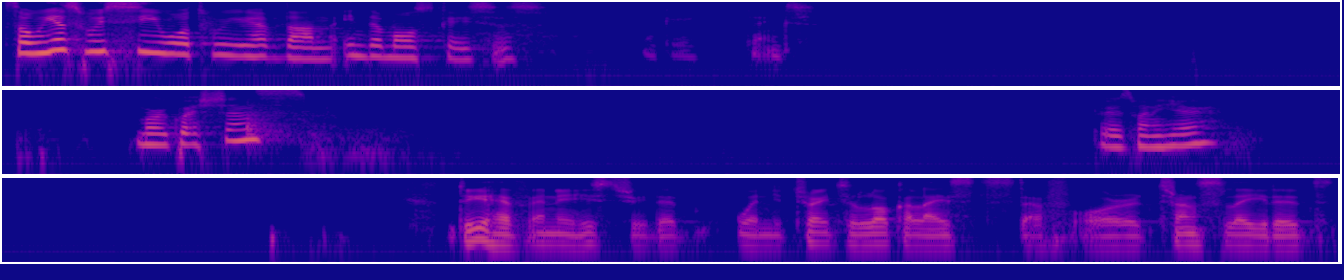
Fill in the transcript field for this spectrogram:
So yes, we see what we have done in the most cases. Okay, thanks. More questions? There's one here. Do you have any history that when you try to localize stuff or translate it,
